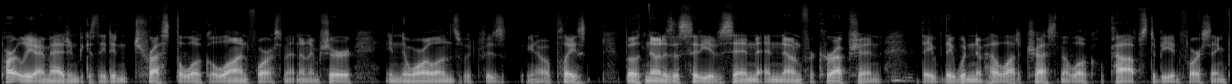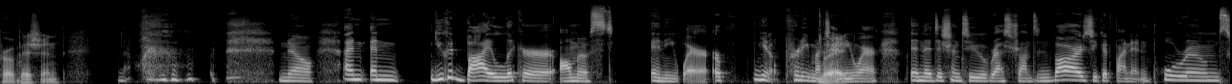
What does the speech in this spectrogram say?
Partly, I imagine, because they didn't trust the local law enforcement. And I'm sure in New Orleans, which was you know a place both known as a city of sin and known for corruption, mm-hmm. they they wouldn't have had a lot of trust in the local cops to be enforcing prohibition. No. no. And and you could buy liquor almost anywhere or you know pretty much right. anywhere in addition to restaurants and bars you could find it in pool rooms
